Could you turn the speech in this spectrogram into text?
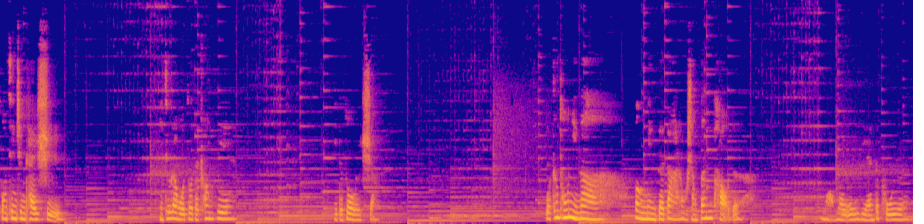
从清晨开始，你就让我坐在窗边，你的座位上。我曾同你那奉命在大路上奔跑的默默无言的仆人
